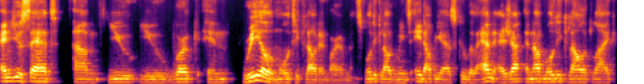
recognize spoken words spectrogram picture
And you said um, you you work in real multi-cloud environments. Multi-cloud means AWS, Google, and Azure, and not multi-cloud like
